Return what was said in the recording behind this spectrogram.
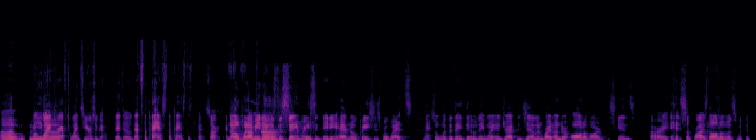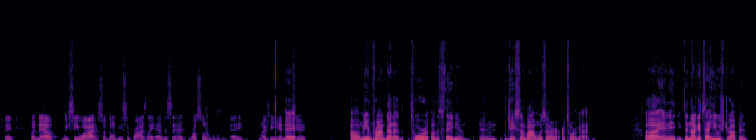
uh, me well, why uh, draft Wentz years ago? It, uh, that's the past. The past is the past. Sorry. No, but I mean, it was uh, the same reason. They didn't have no patience for Wentz. Yeah. So what did they do? They went and drafted Jalen right under all of our skins. All right, and surprised all of us with the pick. But now we see why. So don't be surprised. Like Evan said, Russell, hey, might be here next hey, year. Uh, me and Prime got a tour of the stadium, and Jason Avant was our, our tour guide. Uh, and he, the nuggets that he was dropping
